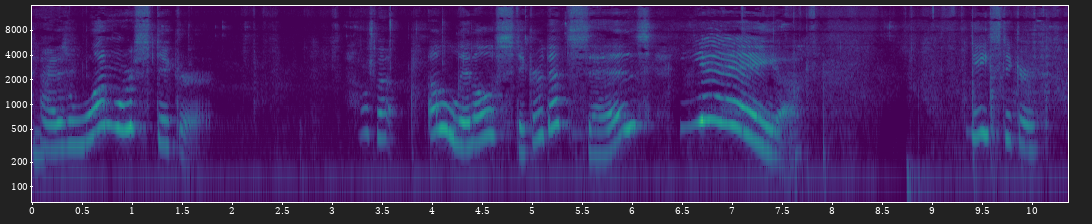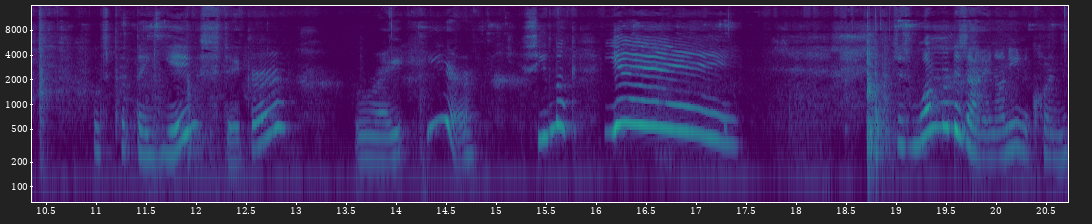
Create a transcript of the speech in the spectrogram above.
And there's one more sticker. How about a little sticker that says, Yay! Yay sticker. Let's put the Yay sticker right here. See, look, Yay! Just one more design on unicorn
